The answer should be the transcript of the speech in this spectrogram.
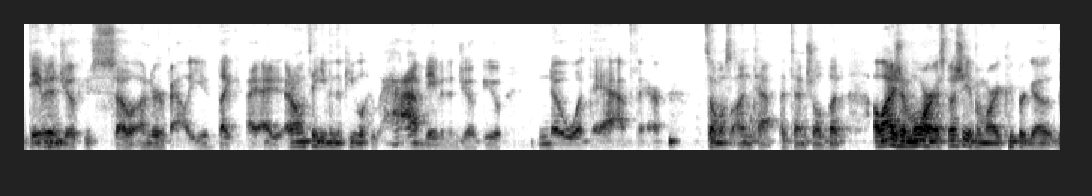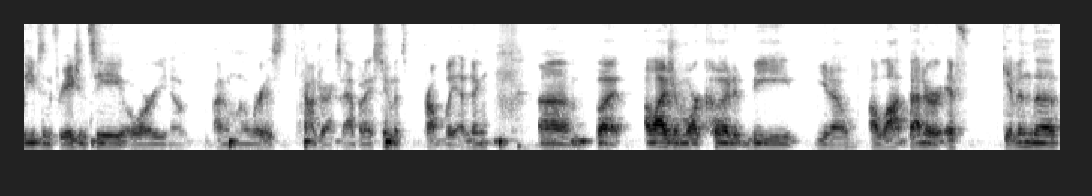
David and Njoku's so undervalued. Like I, I, I don't think even the people who have David and Njoku know what they have there. It's almost untapped potential. But Elijah Moore, especially if Amari Cooper go leaves in free agency, or you know, I don't know where his contract's at, but I assume it's probably ending. Um, but Elijah Moore could be, you know, a lot better if given the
